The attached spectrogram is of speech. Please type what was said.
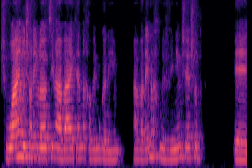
שבועיים ראשונים לא יוצאים מהבית, אין מרחבים מוגנים, אבל האם אנחנו מבינים שיש עוד אה,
